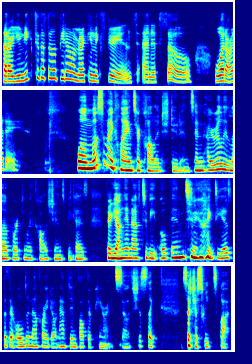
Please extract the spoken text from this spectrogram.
that are unique to the Filipino American experience? And if so, what are they? Well, most of my clients are college students, and I really love working with college students because they're young enough to be open to new ideas, but they're old enough where I don't have to involve their parents. So it's just like such a sweet spot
